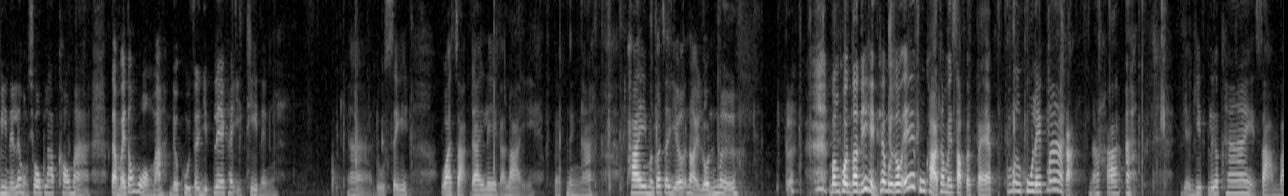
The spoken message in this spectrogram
มีในเรื่องของโชคลาภเข้ามา แต่ไม่ต้องห่วงมา เดี๋ยวครูจะหยิบเลขให้อีกทีหนึ่งอ่าดูซิว่าจะได้เลขอะไรแป๊บหนึ่งนะไพ่มันก็จะเยอะหน่อยล้นมือ บางคนตอนที่เห็นแค่มือก็เอ๊ะครูขาทำไมสับแปลกๆ มือครูเล็กมากอะนะคะอะเดี๋ยวหยิบเลือกให้สามใบ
